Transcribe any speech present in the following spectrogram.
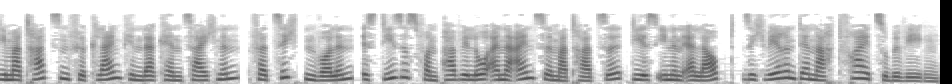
die Matratzen für Kleinkinder kennzeichnen, verzichten wollen, ist dieses von Pavelo eine Einzelmatratze, die es Ihnen erlaubt, sich während der Nacht frei zu bewegen.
